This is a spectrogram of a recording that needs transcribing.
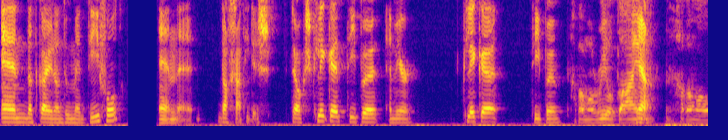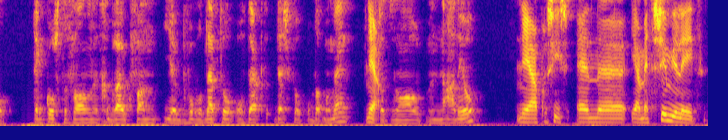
En dat kan je dan doen met default. En eh, dan gaat hij dus telkens klikken, typen en weer klikken, typen. Het gaat allemaal real time. Ja. Het gaat allemaal ten koste van het gebruik van je bijvoorbeeld laptop of desktop op dat moment. Ja. Dus dat is dan al een nadeel. Ja, precies. En eh, ja, met Simulate,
